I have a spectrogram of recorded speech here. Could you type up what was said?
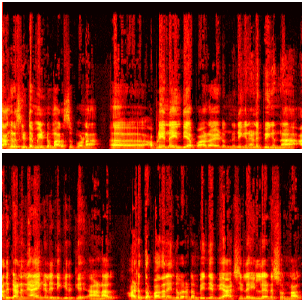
காங்கிரஸ் கிட்ட மீண்டும் அரசு போனால் அப்படி என்ன இந்தியா பாடாயிடும்னு நீங்கள் நினைப்பீங்கன்னா அதுக்கான நியாயங்கள் இன்றைக்கி இருக்குது ஆனால் அடுத்த பதினைந்து வருடம் பிஜேபி ஆட்சியில் இல்லைன்னு சொன்னால்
